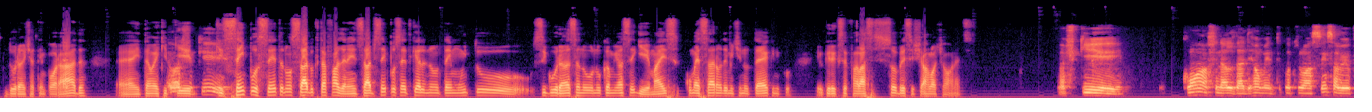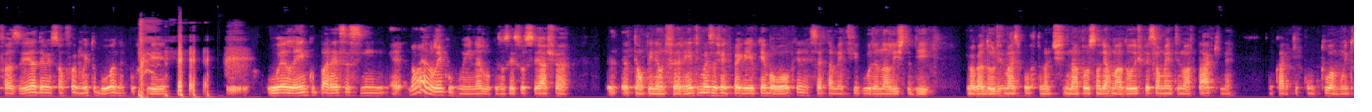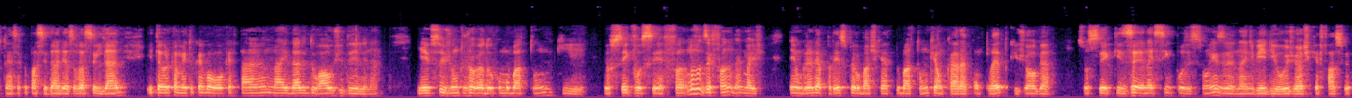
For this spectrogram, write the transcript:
durante a temporada. É, então é uma equipe que, que... que 100% não sabe o que está fazendo. A gente sabe 100% que ele não tem muito segurança no, no caminho a seguir. Mas começaram demitindo o técnico. Eu queria que você falasse sobre esse Charlotte Hornets. Acho que com a finalidade realmente de continuar sem saber o que fazer, a demissão foi muito boa, né? Porque o elenco parece assim. É, não é um elenco ruim, né, Lucas? Não sei se você acha eu tenho uma opinião diferente, mas a gente pega aí o Kemba Walker, certamente figura na lista de jogadores mais importantes na posição de armador, especialmente no ataque, né? Um cara que pontua muito, tem essa capacidade essa facilidade, e teoricamente o Kemba Walker está na idade do auge dele, né? E aí você junta um jogador como o Batum, que eu sei que você é fã, não vou dizer fã, né? Mas tem um grande apreço pelo basquete do Batum, que é um cara completo, que joga se você quiser nas cinco posições, eh, na NBA de hoje, eu acho que é fácil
